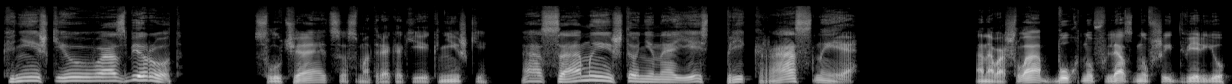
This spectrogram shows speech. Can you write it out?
«Книжки у вас берут?» «Случается, смотря какие книжки». «А самые, что ни на есть, прекрасные!» Она вошла, бухнув, лязгнувшей дверью.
